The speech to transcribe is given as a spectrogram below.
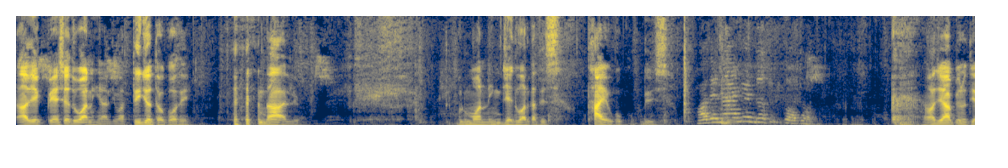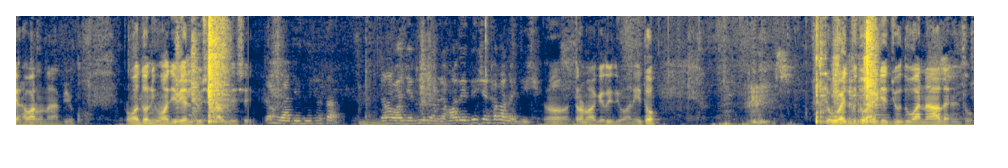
આજે એક પેસે દુવા નહીં હાલી ત્રીજો ધક્કો થઈ ના હાલ્યું ગુડ મોર્નિંગ જય દ્વારકાધીશ થાય એવું કોક દિવસ આજે આપ્યું ને ત્યારે સવારમાં ના આપ્યું વાંધો નહીં હું આજે વહેલી દિવસે લાવી દેશે હા ત્રણ વાગે દઈ દેવાની. તો તો હોય જ બધું આઈડિયા જો દુવા ના હાલે ને તો.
